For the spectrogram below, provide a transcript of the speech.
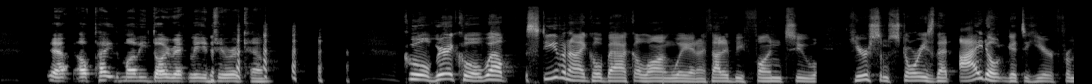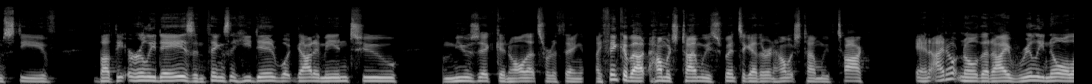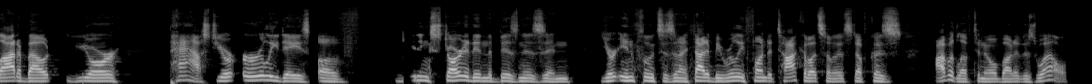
Yeah, I'll pay the money directly into your account. cool, very cool. Well, Steve and I go back a long way, and I thought it'd be fun to hear some stories that I don't get to hear from Steve about the early days and things that he did, what got him into music and all that sort of thing. I think about how much time we've spent together and how much time we've talked. And I don't know that I really know a lot about your past, your early days of getting started in the business and your influences. And I thought it'd be really fun to talk about some of that stuff because I would love to know about it as well.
